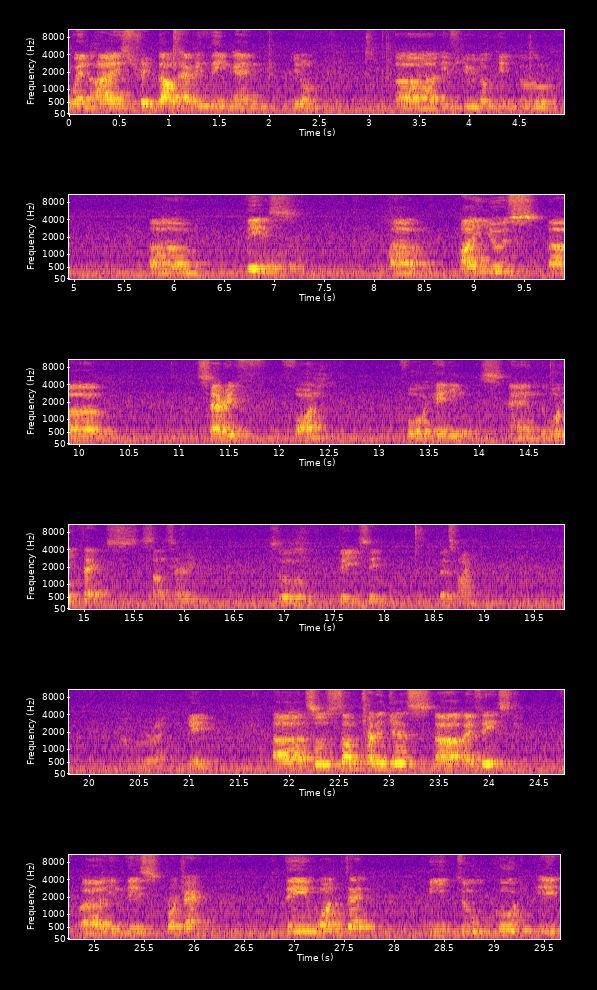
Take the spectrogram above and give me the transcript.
when I strip down everything and you know, uh, if you look into um, this, um, I use um, serif font for headings and the body text sans serif. So they say that's fine. All right. Okay. Uh, so some challenges uh, I faced uh, in this project. They wanted me to code it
